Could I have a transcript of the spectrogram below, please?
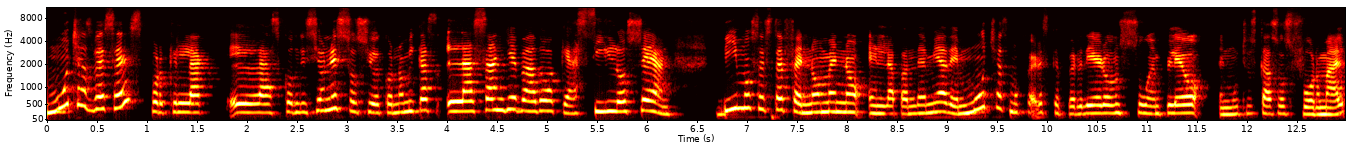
Muchas veces porque las condiciones socioeconómicas las han llevado a que así lo sean. Vimos este fenómeno en la pandemia de muchas mujeres que perdieron su empleo, en muchos casos formal,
